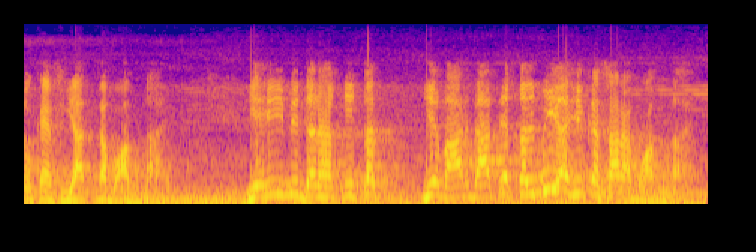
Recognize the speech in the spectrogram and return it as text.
व कैफियत का मामला है। यही भी दर हकीकत, ये वारदात कलबिया ही का सारा मामला है।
